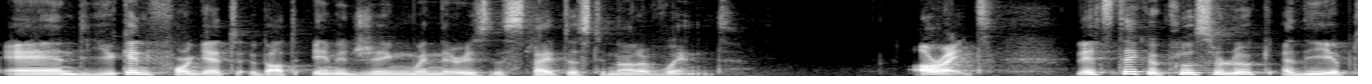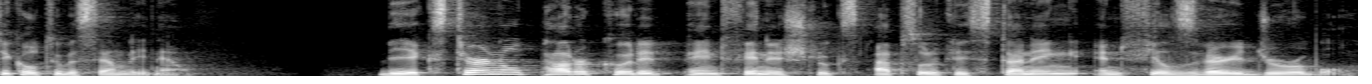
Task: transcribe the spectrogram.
And you can forget about imaging when there is the slightest amount of wind. Alright, let's take a closer look at the optical tube assembly now. The external powder-coated paint finish looks absolutely stunning and feels very durable.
